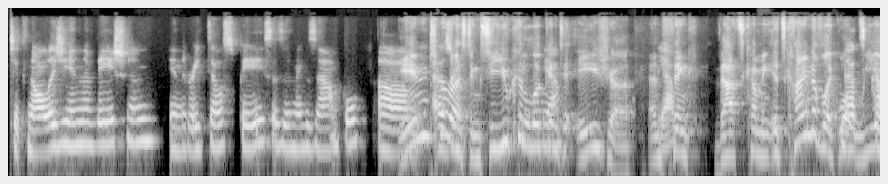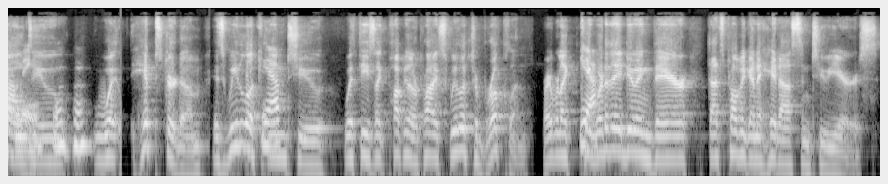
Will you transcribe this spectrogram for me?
technology innovation in the retail space, as an example. Um, Interesting. so you can look yeah. into Asia and yeah. think that's coming. It's kind of like what that's we coming. all do mm-hmm. with hipsterdom is we look yep. into with these like popular products, we look to Brooklyn, right? We're like, okay, yeah. what are they doing there? That's probably going to hit us in two years,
